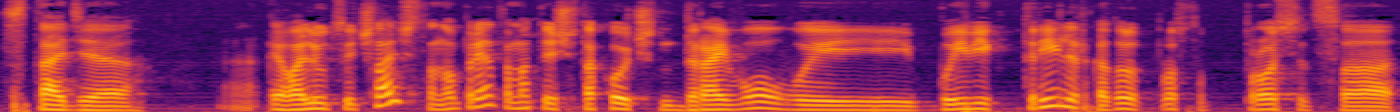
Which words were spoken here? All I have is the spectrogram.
стадия э, эволюции человечества, но при этом это еще такой очень драйвовый боевик-триллер, который просто просится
